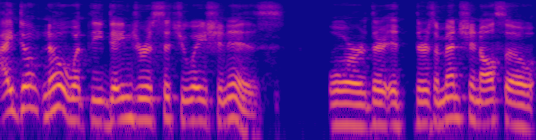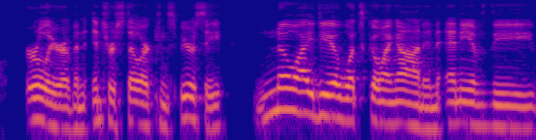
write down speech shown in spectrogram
I don't know what the dangerous situation is, or there it, there's a mention also earlier of an interstellar conspiracy. No idea what's going on in any of the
